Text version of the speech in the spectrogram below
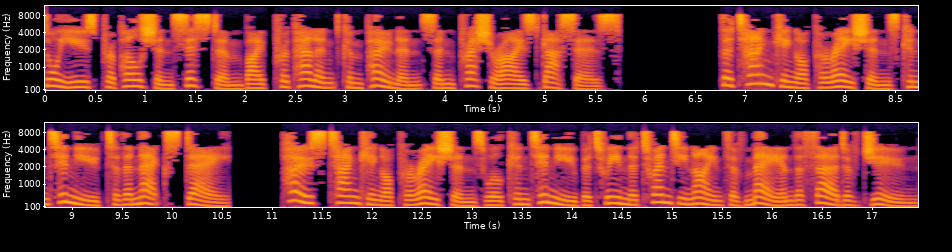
Soyuz propulsion system by propellant components and pressurized gases. The tanking operations continued to the next day. Post-tanking operations will continue between 29 May and 3 June.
